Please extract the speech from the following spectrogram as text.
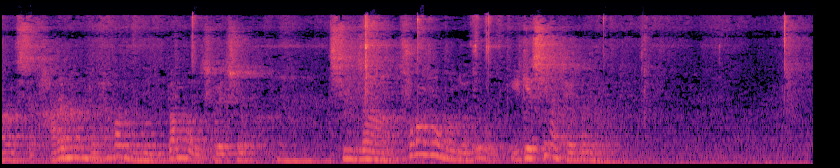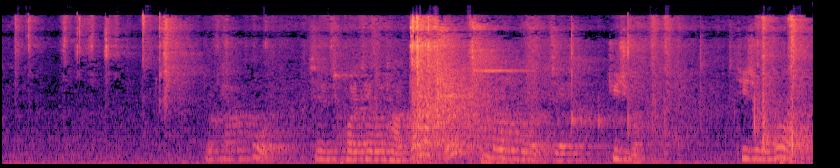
나는 진짜 다른 방법 해봤는데 이 방법이 제일 싫어. 진짜 수강생 분들도 이게 시간 되거든요. 이렇게 하고 지금 거의 대부분 다 잘랐지? 그러고 이제 뒤집어. 뒤집어서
